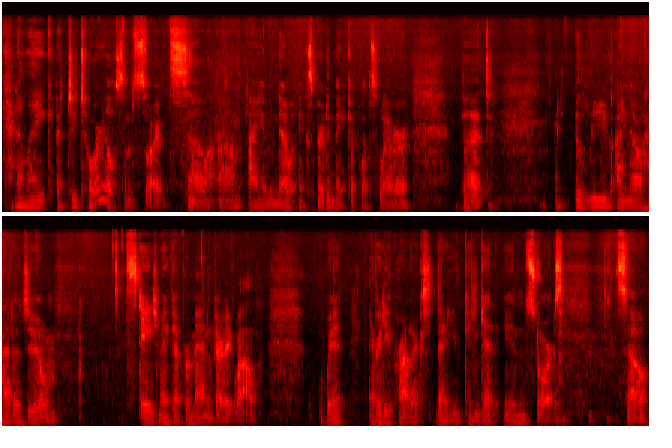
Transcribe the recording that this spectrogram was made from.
kind of like a tutorial of some sort. So, um, I am no expert in makeup whatsoever, but I believe I know how to do stage makeup for men very well with everyday products that you can get in stores. So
